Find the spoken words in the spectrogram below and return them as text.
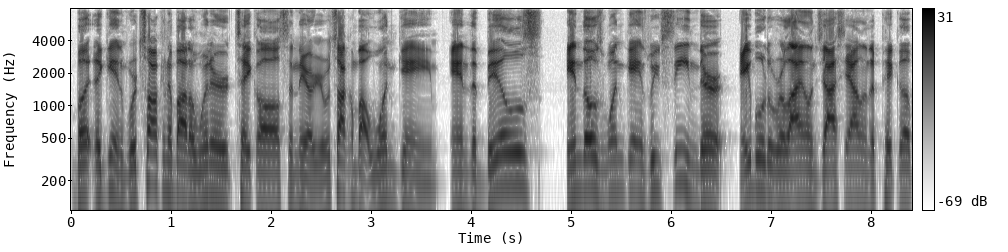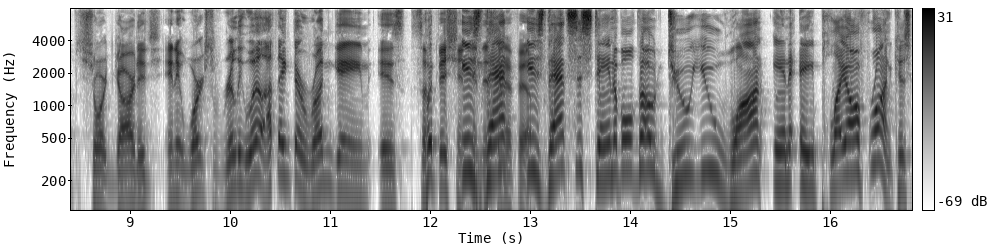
but again, we're talking about a winner take all scenario. We're talking about one game, and the Bills in those one games we've seen they're able to rely on Josh Allen to pick up short yardage and it works really well. I think their run game is sufficient is in this that, NFL. Is that sustainable though? Do you want in a playoff run? Because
